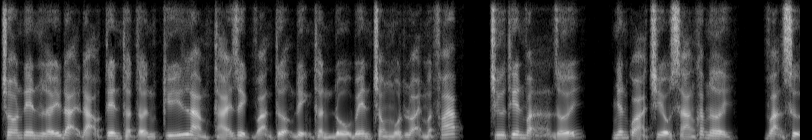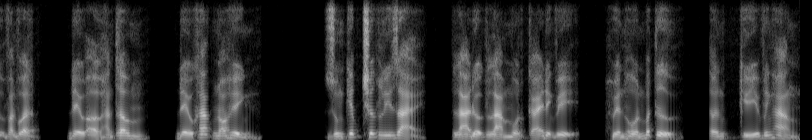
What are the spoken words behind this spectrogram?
Cho nên lấy đại đạo tên thật ấn ký làm thái dịch vạn tượng định thần đồ bên trong một loại mật pháp, chư thiên vạn giới, nhân quả chiếu sáng khắp nơi, vạn sự vạn vật, đều ở hắn tâm, đều khác nó hình. Dùng kiếp trước lý giải, là được làm một cái định vị, huyền hồn bất tử, ấn ký vĩnh hằng.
